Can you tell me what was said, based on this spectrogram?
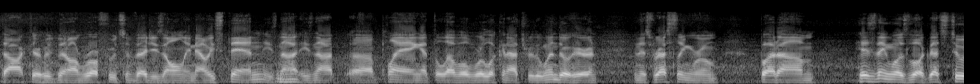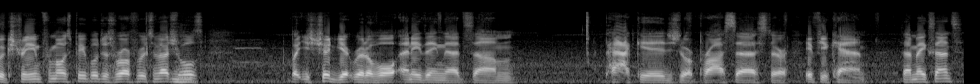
doctor who's been on raw fruits and veggies only. Now he's thin. He's not he's not uh, playing at the level we're looking at through the window here in, in this wrestling room. But um, his thing was, look, that's too extreme for most people, just raw fruits and vegetables. But you should get rid of all anything that's um, packaged or processed, or if you can. Does that make sense?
